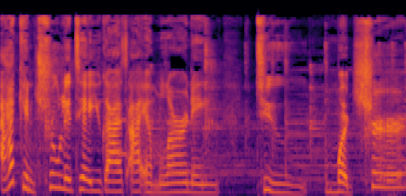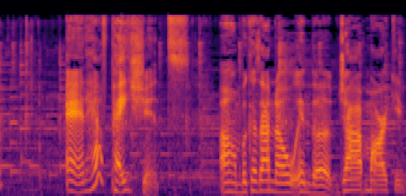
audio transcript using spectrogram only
I can truly tell you guys, I am learning to mature and have patience um, because I know in the job market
